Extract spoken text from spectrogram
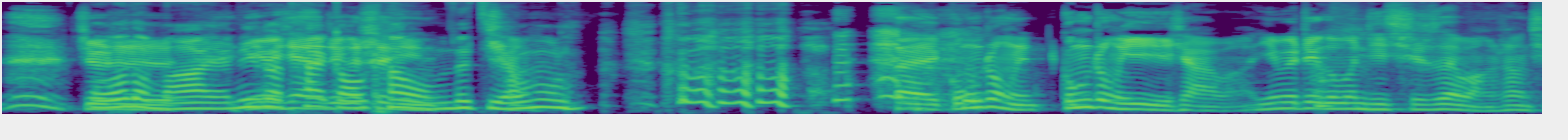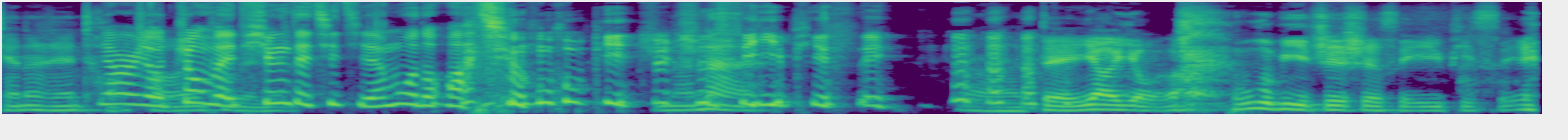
就是我的妈呀，你可太高看我们的节目了。在公众公众意义下吧，因为这个问题其实在网上前段时间讨要是有政委听这期节目的话，请务必支持那那 CEPC。啊、对，要有了，务必支持 CEPC。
